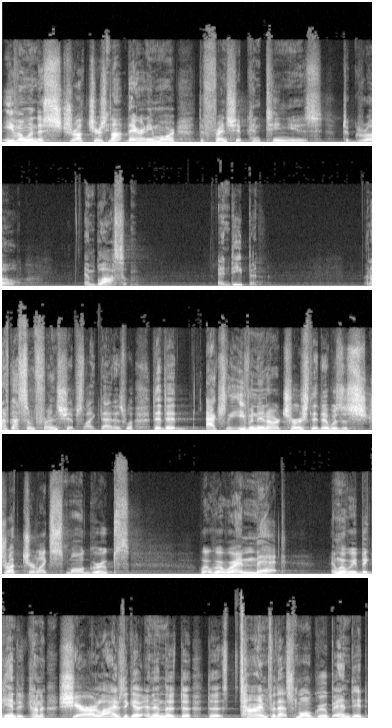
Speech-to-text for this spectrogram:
even when the structure's not there anymore, the friendship continues to grow and blossom and deepen. And I've got some friendships like that as well. That, that actually, even in our church, that there was a structure like small groups where, where, where I met and where we began to kind of share our lives together. And then the, the, the time for that small group ended.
